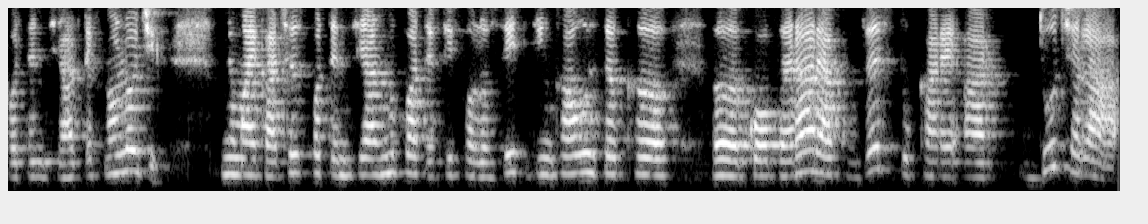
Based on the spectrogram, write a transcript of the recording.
potențial tehnologic. Numai că acest potențial nu poate fi folosit din cauza că uh, cooperarea cu vestul, care ar duce la,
